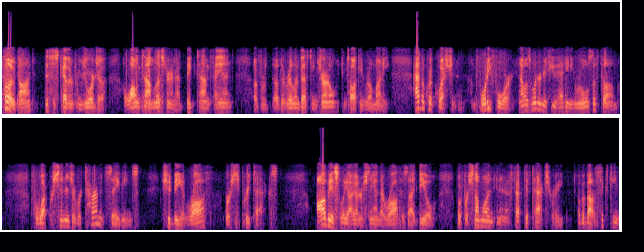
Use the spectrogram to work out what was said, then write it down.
Hello, Don. This is Kevin from Georgia, a longtime listener and a big time fan of, of the Real Investing Journal and Talking Real Money. I have a quick question. I'm 44, and I was wondering if you had any rules of thumb for what percentage of retirement savings should be in Roth versus pre tax. Obviously, I understand that Roth is ideal, but for someone in an effective tax rate of about 16%,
